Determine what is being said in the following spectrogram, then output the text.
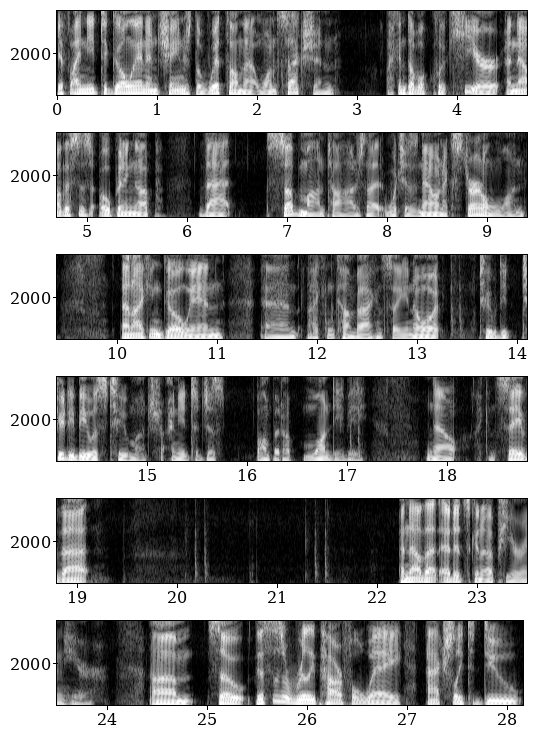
if I need to go in and change the width on that one section, I can double click here. And now this is opening up that sub montage that which is now an external one. And I can go in and I can come back and say, you know what, 2, 2 dB was too much. I need to just bump it up 1 dB. Now I can save that. And now that edit's going to appear in here. Um, so this is a really powerful way actually to do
